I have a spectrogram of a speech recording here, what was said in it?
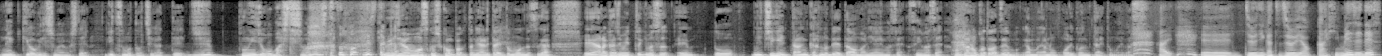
熱気を帯びてしまいまして、いつもと違って10分以上オーバーしてしまいました。そうでしたか。姫路はもう少しコンパクトにやりたいと思うんですが、えー、あらかじめ言っておきます。えー、っと、日銀単価のデータは間に合いません。すいません。他のことは全部、あの、織り込みたいと思います。はい。えー、12月14日、姫路です。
